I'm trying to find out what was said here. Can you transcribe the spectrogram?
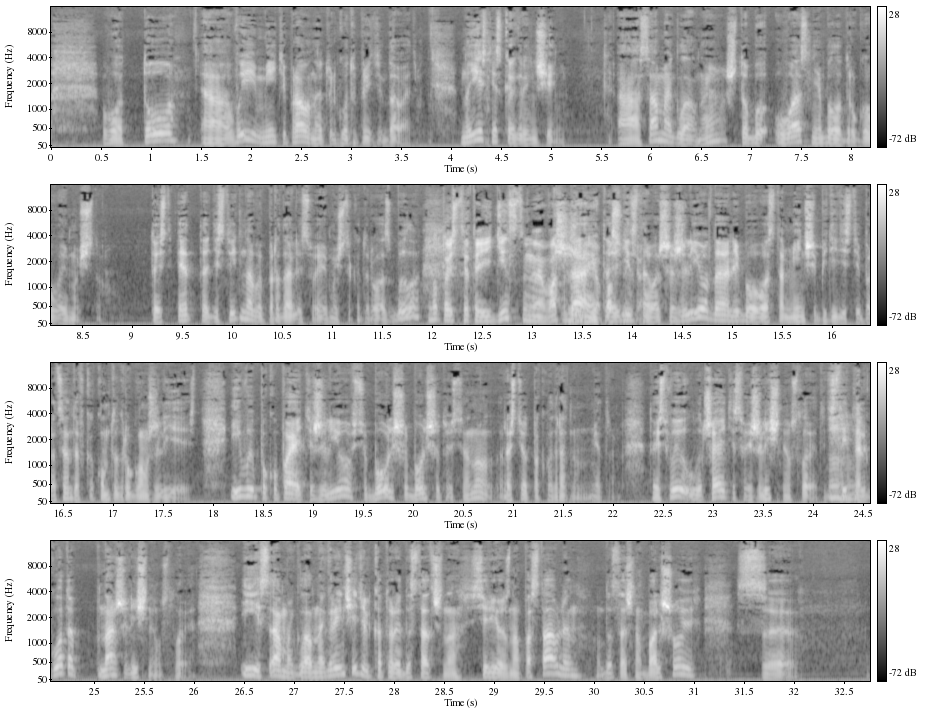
вот, то вы имеете право на эту льготу претендовать. Но есть несколько ограничений. А самое главное, чтобы у вас не было другого имущества. То есть это действительно вы продали свое имущество, которое у вас было. Ну, то есть это единственное ваше да, жилье, это единственное ваше жилье, да, либо у вас там меньше 50% в каком-то другом жилье есть. И вы покупаете жилье все больше и больше, то есть оно растет по квадратным метрам. То есть вы улучшаете свои жилищные условия. Это действительно угу. льгота на жилищные условия. И самый главный ограничитель, который достаточно серьезно поставлен, достаточно большой, с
